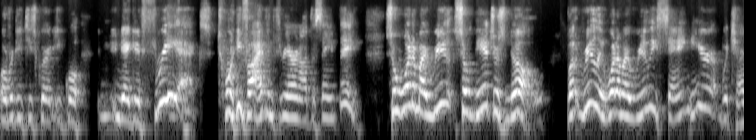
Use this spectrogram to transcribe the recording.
over dt squared equal negative 3x? 25 and 3 are not the same thing. So what am I real? So the answer is no. But really, what am I really saying here, which I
